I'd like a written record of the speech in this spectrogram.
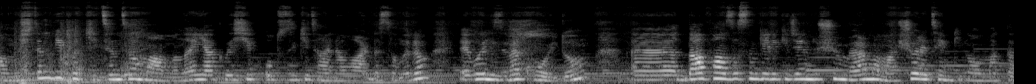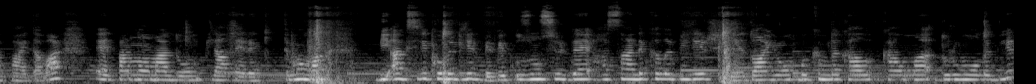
almıştım. Bir paketin tamamını yaklaşık 32 tane vardı sanırım. e, Valizime koydum. E, Daha fazlasının gerekeceğini düşünmüyorum ama şöyle temkinli olmakta fayda var. Evet ben normal doğum planlayarak gittim ama bir aksilik olabilir, bebek uzun sürede hastanede kalabilir, doğan yoğun bakımda kal- kalma durumu olabilir.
